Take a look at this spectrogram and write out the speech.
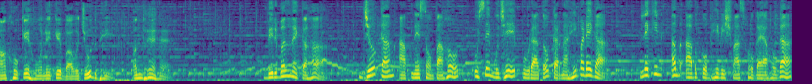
आँखों के होने के बावजूद भी अंधे हैं। बीरबल ने कहा जो काम आपने सौंपा हो उसे मुझे पूरा तो करना ही पड़ेगा। लेकिन अब आपको भी विश्वास हो गया होगा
